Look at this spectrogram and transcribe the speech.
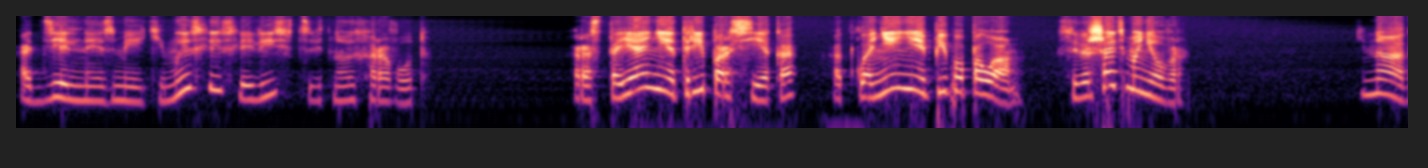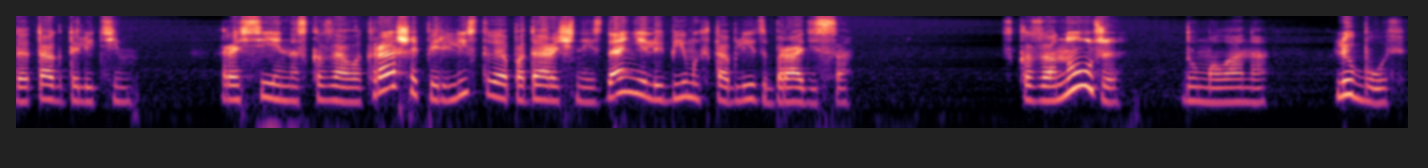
Отдельные змейки мыслей слились в цветной хоровод. Расстояние 3 парсека, отклонение пи пополам. Совершать маневр. Не надо, так долетим. Рассеянно сказала Краша, перелистывая подарочное издание любимых таблиц Брадиса. «Сказанул же», — думала она, — «любовь.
